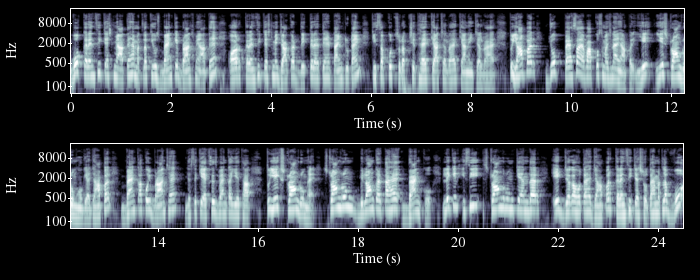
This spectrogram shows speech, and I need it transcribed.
वो करेंसी चेस्ट में आते हैं मतलब कि उस बैंक के ब्रांच में आते हैं और करेंसी चेस्ट में जाकर देखते रहते हैं टाइम टू टाइम कि सब कुछ सुरक्षित है, क्या चल रहा है, क्या नहीं चल रहा है। तो यहाँ पर जो पैसा है, अब आपको समझना है यहाँ पर, ये ये स्ट्रांग रूम हो गया, जहाँ पर बैंक का कोई ब्रांच है, जैसे कि एक्सिस बैंक का ये था तो ये एक स्ट्रांग रूम है। स्ट्रांग रूम बिलोंग करता है बैंक को, लेकिन इसी स्ट्रांग रूम के अंदर एक जगह होता है जहाँ पर करेंसी चेस्ट होता है मतलब वो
